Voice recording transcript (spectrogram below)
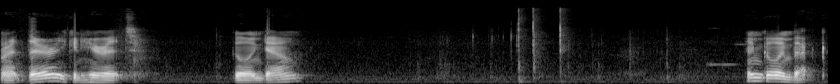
right there. You can hear it going down. And going back.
